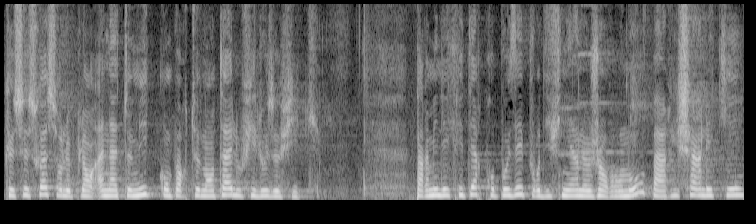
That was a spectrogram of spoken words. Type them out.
que ce soit sur le plan anatomique, comportemental ou philosophique. Parmi les critères proposés pour définir le genre homo par Richard Leckey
